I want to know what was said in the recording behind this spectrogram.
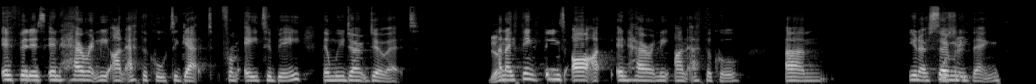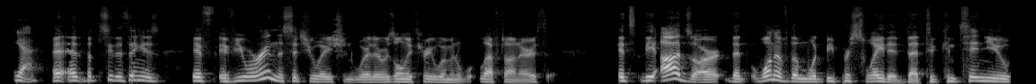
if it is inherently unethical to get from A to B, then we don't do it. Yeah. And I think things are inherently unethical. Um, you know, so well, many things. Yeah. And, and, but see, the thing is, if if you were in the situation where there was only three women left on Earth, it's the odds are that one of them would be persuaded that to continue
